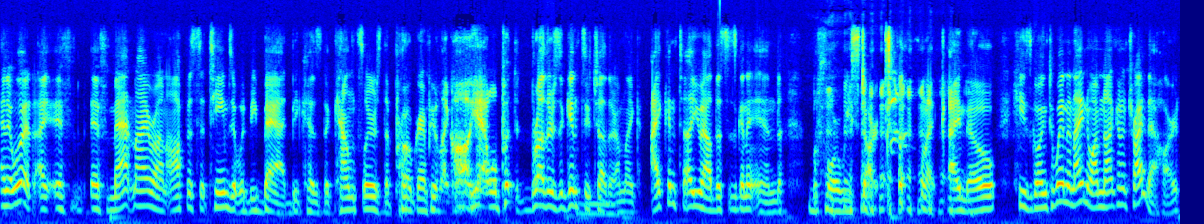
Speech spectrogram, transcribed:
And it would. I, if if Matt and I were on opposite teams, it would be bad because the counselors, the program people, like, oh yeah, we'll put the brothers against each other. I'm like, I can tell you how this is going to end before we start. like I know he's going to win, and I know I'm not going to try that hard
